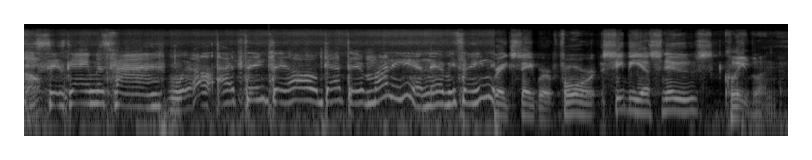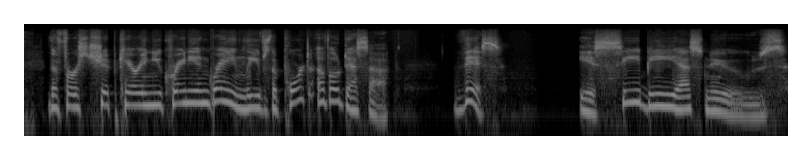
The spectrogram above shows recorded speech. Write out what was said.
No? Six game is fine. Well, I think they all got their money and everything. Greg Saber for CBS News, Cleveland. The first ship carrying Ukrainian grain leaves the port of Odessa. This is CBS News.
